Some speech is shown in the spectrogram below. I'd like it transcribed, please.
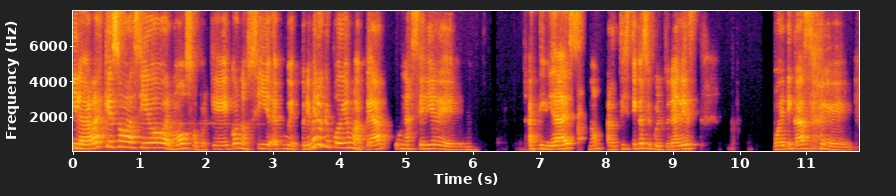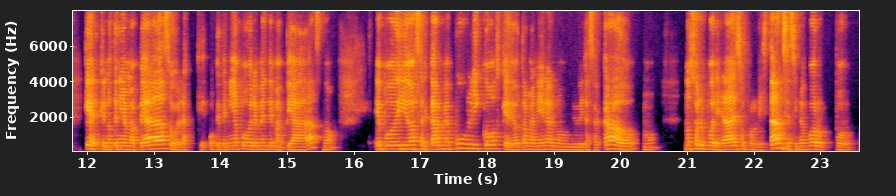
Y la verdad es que eso ha sido hermoso porque he conocido, eh, primero que he podido mapear una serie de actividades ¿no? artísticas y culturales poéticas eh, que, que, no tenía mapeadas o, las que, o que tenía pobremente mapeadas, ¿no? He podido acercarme a públicos que de otra manera no me hubiera acercado, ¿no? No solo por edades o por distancia, sino por, por,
